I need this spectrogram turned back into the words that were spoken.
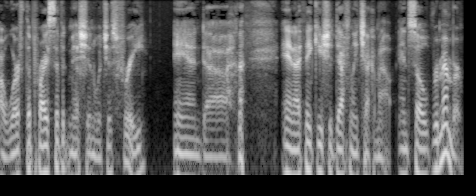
are worth the price of admission, which is free and uh, and I think you should definitely check them out. And so remember,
